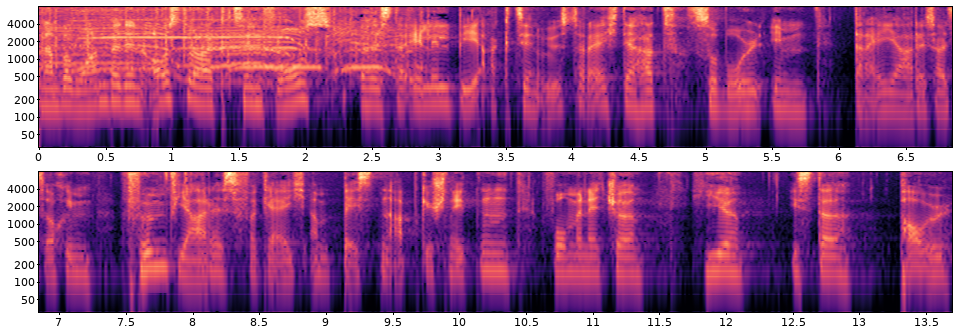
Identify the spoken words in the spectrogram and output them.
Number One bei den Austro-Aktienfonds äh, ist der LLB Aktien Österreich. Der hat sowohl im Dreijahres- als auch im Fünfjahres-Vergleich am besten abgeschnitten. Fondsmanager hier ist der Paul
